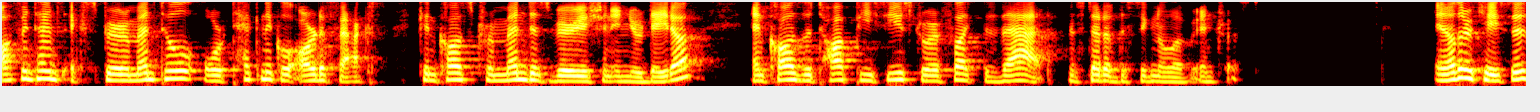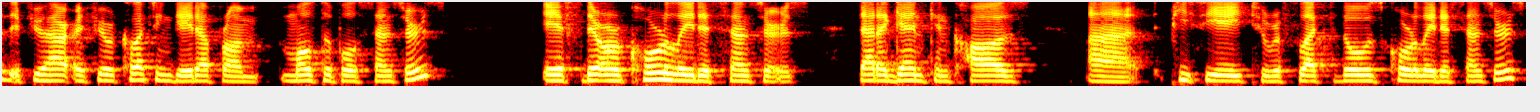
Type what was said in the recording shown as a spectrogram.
oftentimes experimental or technical artifacts can cause tremendous variation in your data and cause the top PCs to reflect that instead of the signal of interest. In other cases, if you are if you're collecting data from multiple sensors, if there are correlated sensors, that again can cause uh, PCA to reflect those correlated sensors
